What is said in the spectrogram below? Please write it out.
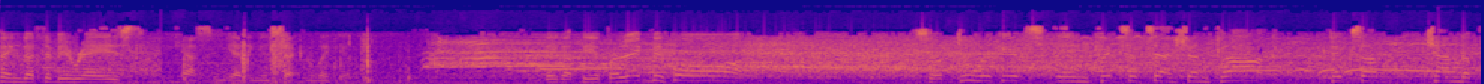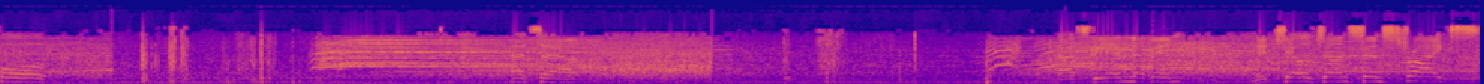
finger to be raised. Casson getting his second wicket. Big appeal for leg before. So two wickets in quick succession. Clark picks up Chanderpaul. That's out. That's the end of him. Mitchell Johnson strikes.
